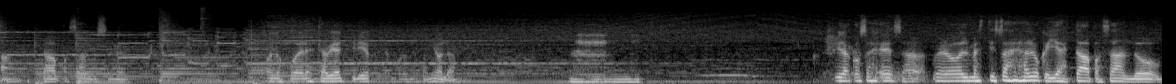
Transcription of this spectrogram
Ah, estaba pasándose con los poderes que había adquirido la corona española. Mm, Y la cosa es esa, pero el mestizaje es algo que ya estaba pasando.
